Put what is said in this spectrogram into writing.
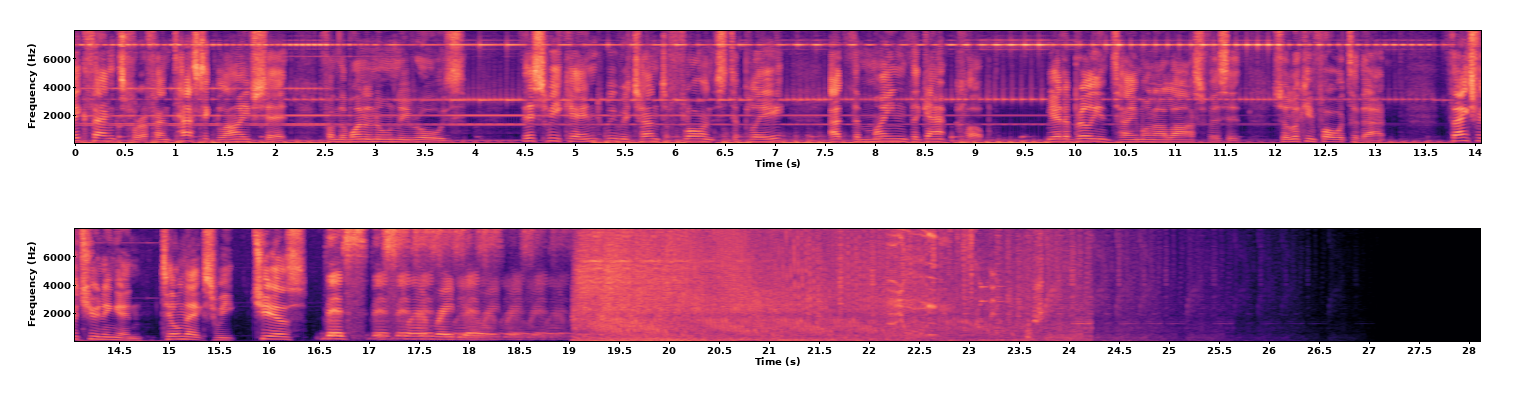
Big thanks for a fantastic live set from the one and only Rrose. This weekend, we return to Florence to play at the Mind the Gap Club. We had a brilliant time on our last visit, so looking forward to that. Thanks for tuning in. Till next week. Cheers. This is Slam Radio.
